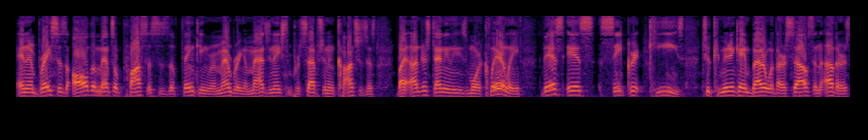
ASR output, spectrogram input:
and embraces all the mental processes of thinking, remembering, imagination, perception, and consciousness by understanding these more clearly. This is secret keys to communicating better with ourselves and others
